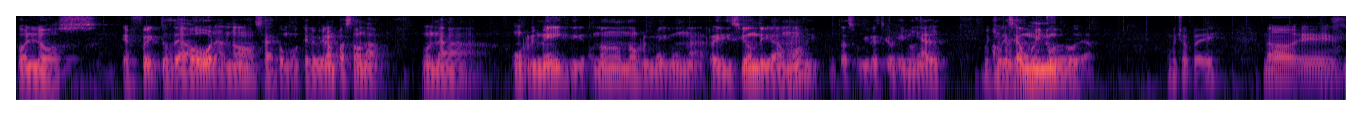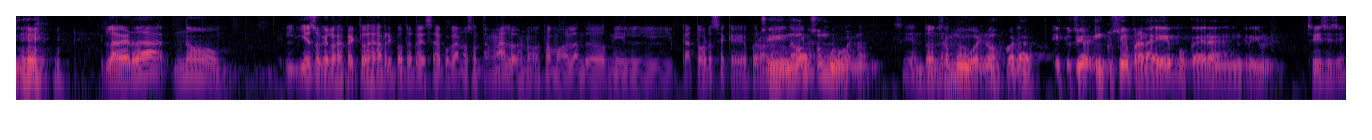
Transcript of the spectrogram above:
con los efectos de ahora, ¿no? O sea, como que le hubieran pasado una, una un remake, no, no, no un remake, una reedición, digamos, y puta, eso hubiera sido genial. Mucho aunque sea un minuto. Mucho pedí. No, eh, la verdad, no, y eso que los efectos de Harry Potter de esa época no son tan malos, ¿no? Estamos hablando de 2014 que fueron. Sí, no, son muy buenos. Sí, entonces. Son muy buenos, para, inclusive, inclusive para la época eran increíbles. Sí, sí, sí.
